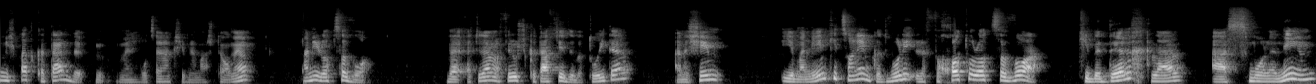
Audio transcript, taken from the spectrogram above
משפט קטן, ואני רוצה להקשיב למה שאתה אומר, אני לא צבוע. ואתה יודע מה, אפילו שכתבתי את זה בטוויטר, אנשים ימניים קיצוניים כתבו לי, לפחות הוא לא צבוע. כי בדרך כלל השמאלנים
